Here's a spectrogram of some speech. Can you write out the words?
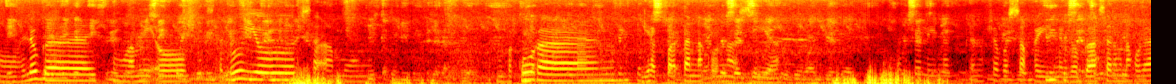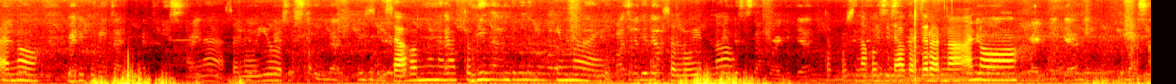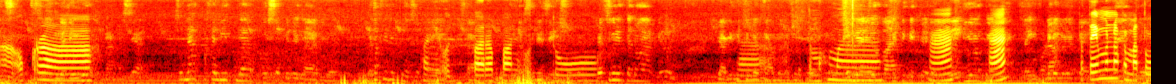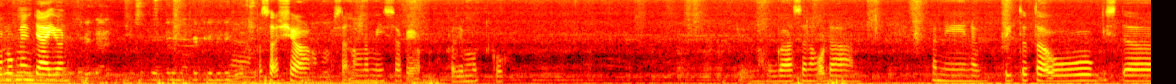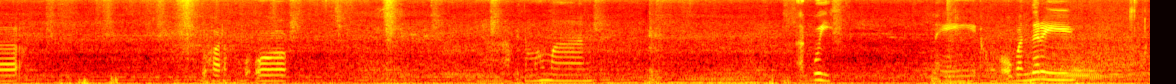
Oh, hello guys, ang mami og saluyot sa among bakuran. Gihagpatan ako na siya. Actually, nag, ano siya basta kay nagagasa naman ako na ano. Ana, saluyot. sa. Isahon mo na nato. Mga Himay. Kanila Saluyot na. Tapos na ko gilaga dara na ano, Ah, okra. So napakalit na gusto milyonaryo. Malaki na po sa paniod, para paniod to. Yung tanong akin yun. Na, tama. ito mahuma. Ha? Ha? Ha? Patay mo na ka matulog ng jayon. Na, basa siya. Basa ng lamisa kaya kalimot ko. Yun, nahugasan ako dahan. Kani, nagpito taog, isda. Buharak buok. Yan, Kapit na mahuman. Agoy. Nay, akong kauban diri.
